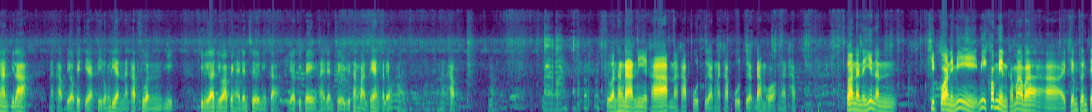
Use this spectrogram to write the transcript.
งานกีฬานะครับ เดี๋ยวไปแจกที่โรงเรียนนะครับ ส่วนอีก ที่เหลือที่ว่าไปให้แดนเซอร์นี่ก็เดี๋ยวที่ไปให้แดนเซอร์อยู่ทางบ้านแพงก็แล้วกันนะครับ ส่วนทางด้านนี้ครับนะครับขูดเปลือกนะครับขูดเปลือกดำออกนะครับ ตอนนั้นได้ยินอันคลิปก่อนนี่มีมีคอมเมนต์เข้ามาว่าอ่าเข็มสนใจ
